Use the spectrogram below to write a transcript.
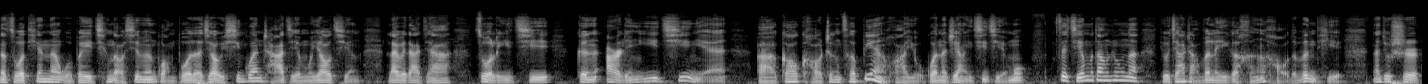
那昨天呢，我被青岛新闻广播的教育新观察节目邀请来为大家做了一期跟二零一七年啊高考政策变化有关的这样一期节目。在节目当中呢，有家长问了一个很好的问题，那就是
